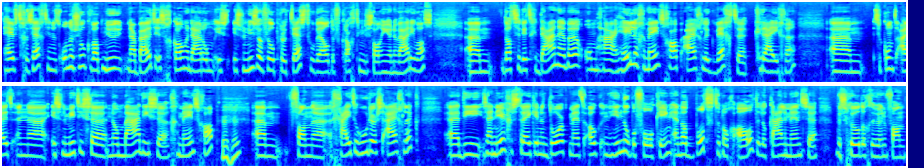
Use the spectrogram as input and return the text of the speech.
Heeft gezegd in het onderzoek wat nu naar buiten is gekomen. Daarom is, is er nu zoveel protest, hoewel de verkrachting dus al in januari was. Um, dat ze dit gedaan hebben om haar hele gemeenschap eigenlijk weg te krijgen. Um, ze komt uit een uh, islamitische nomadische gemeenschap. Mm -hmm. um, van uh, geitenhoeders eigenlijk. Uh, die zijn neergestreken in een dorp met ook een hindoe-bevolking. En dat botste nogal. De lokale mensen beschuldigden hun van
